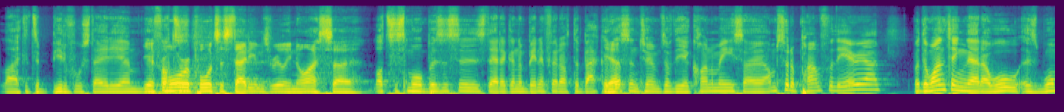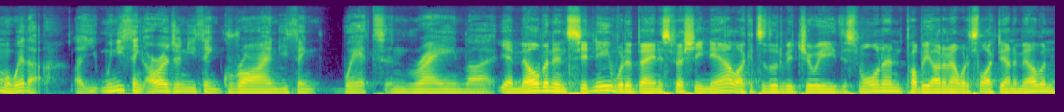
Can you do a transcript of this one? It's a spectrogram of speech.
Like it's a beautiful stadium. Yeah, from lots all of, reports, the stadium's really nice. So lots of small businesses that are going to benefit off the back of Yep. this in terms of the economy. So I'm sort of pumped for the area. But the one thing that I will is warmer weather. Like when you think Origin, you think grind, you think wet and rain. Like yeah, Melbourne and Sydney would have been, especially now, like it's a little bit dewy this morning. Probably I don't know what it's like down in Melbourne,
